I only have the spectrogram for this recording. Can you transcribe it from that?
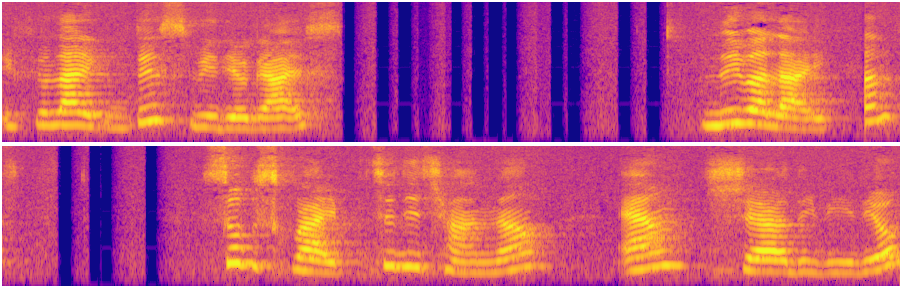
if you like this video, guys, leave a like and subscribe to the channel and share the video.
